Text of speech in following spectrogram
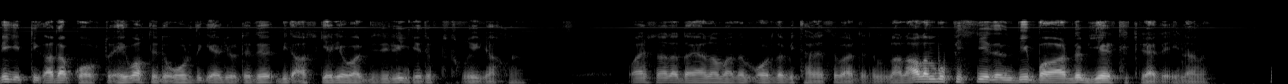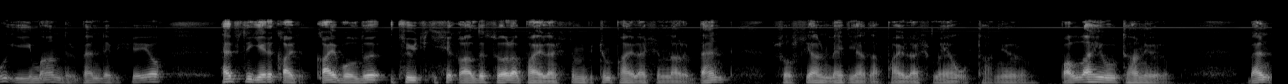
Bir gittik adam korktu. Eyvah dedi ordu geliyor dedi. Bir de askeriye var bizi linç edip tutuklayacaklar. O esnada dayanamadım. Orada bir tanesi var dedim. Lan alın bu pisliği dedim. Bir bağırdım yer titredi inanın. Bu imandır. Bende bir şey yok. Hepsi geri kay- kayboldu. 2-3 kişi kaldı. Sonra paylaştım. Bütün paylaşımları ben sosyal medyada paylaşmaya utanıyorum. Vallahi utanıyorum. Ben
